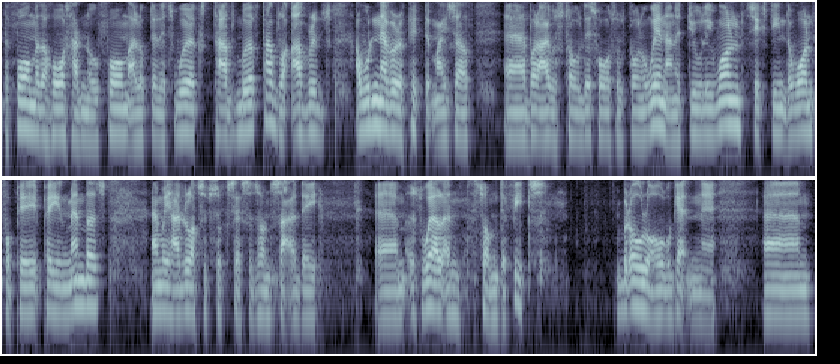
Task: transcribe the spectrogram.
the form of the horse, had no form. I looked at its work tabs. Work tabs were average. I would never have picked it myself, uh, but I was told this horse was going to win, and it duly won 16 to 1 for pay, paying members. And we had lots of successes on Saturday um, as well, and some defeats. But overall, we're getting there. Um,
